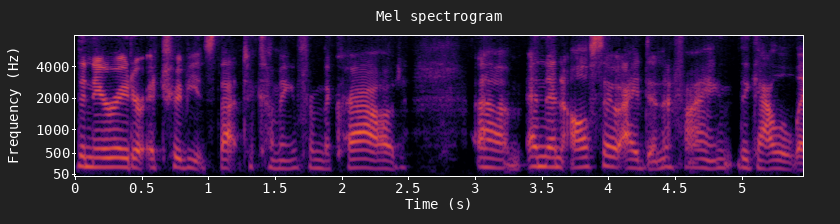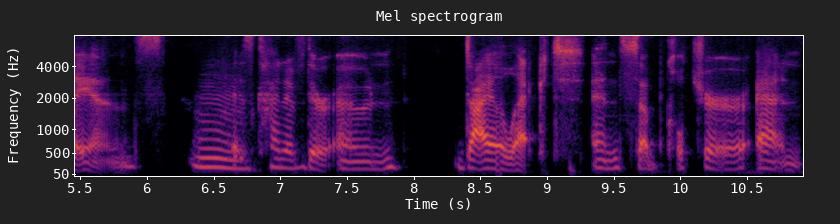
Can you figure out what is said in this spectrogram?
the narrator attributes that to coming from the crowd. Um, and then also identifying the Galileans mm. as kind of their own dialect and subculture and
